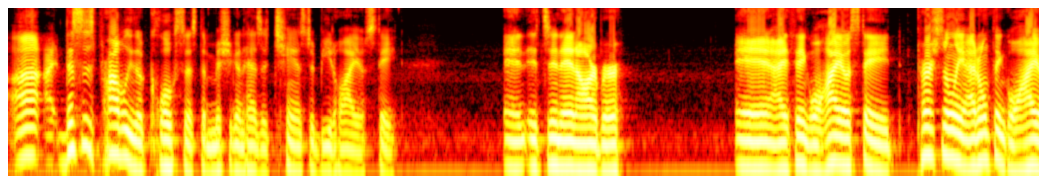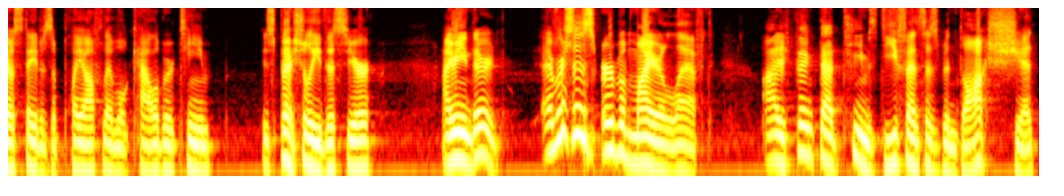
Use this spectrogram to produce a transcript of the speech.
Uh, I, this is probably the closest that Michigan has a chance to beat Ohio State. And it's in Ann Arbor. And I think Ohio State personally, I don't think Ohio State is a playoff level caliber team, especially this year. I mean, they're ever since Urban Meyer left, I think that team's defense has been dog shit,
